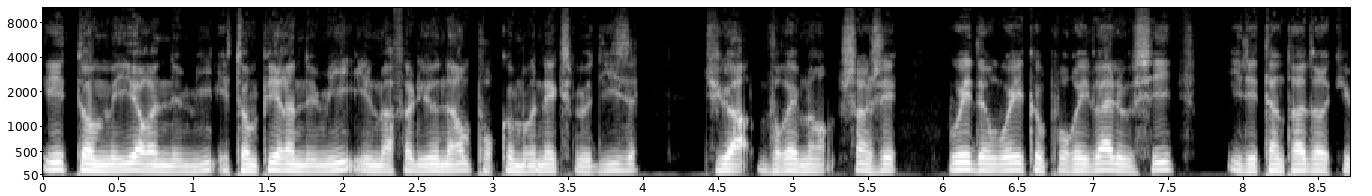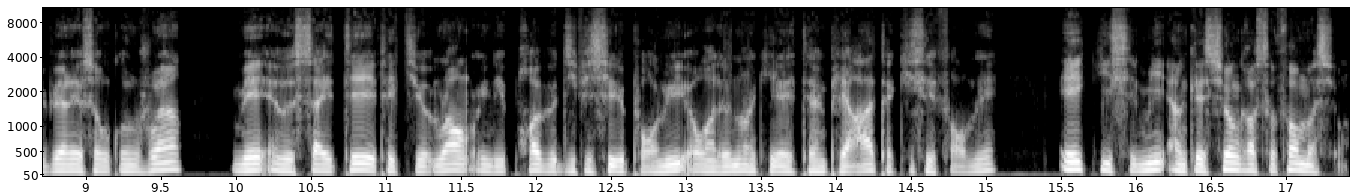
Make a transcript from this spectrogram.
et ton meilleur ennemi. Et ton pire ennemi, il m'a fallu un an pour que mon ex me dise Tu as vraiment changé. Oui, donc vous que pour Rival aussi, il est en train de récupérer son conjoint, mais euh, ça a été effectivement une épreuve difficile pour lui. Heureusement qu'il a été un pirate qui s'est formé et qui s'est mis en question grâce aux formations.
